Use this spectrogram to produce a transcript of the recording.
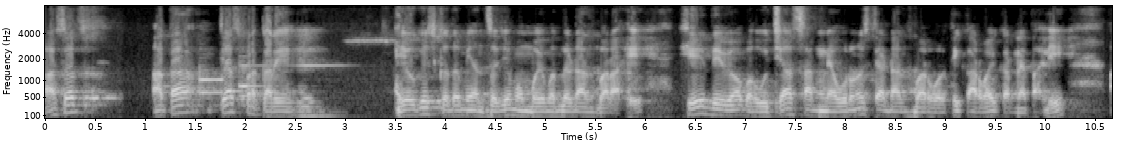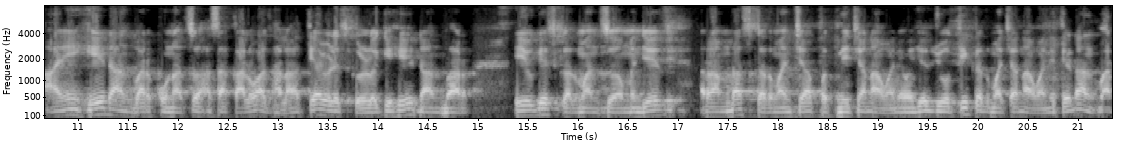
असंच आता त्याच प्रकारे योगेश कदम यांचं जे मुंबईमधलं डान्स बार आहे हे देवा भाऊच्या सांगण्यावरूनच त्या डान्स बारवरती कारवाई करण्यात आली. आणि हे डान्स बार कोणाचं? असा कालवा झाला. त्यावेळेस कळलं की हे डान्स बार योगेश कदमांचं म्हणजेच रामदास कदमांच्या पत्नीच्या नावाने म्हणजे ज्योती कदमाच्या नावाने ते डान्स बार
